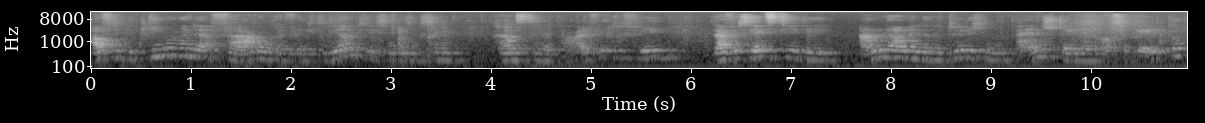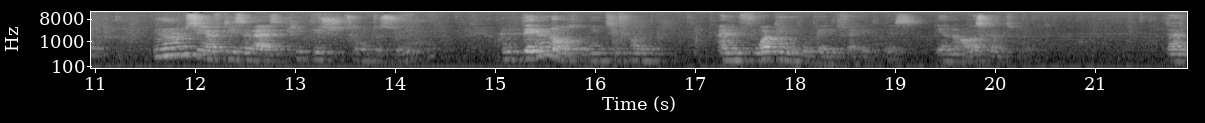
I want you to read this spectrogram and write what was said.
auf die Bedingungen der Erfahrung reflektieren, sie ist in diesem Sinn Transzendentalphilosophie. Dafür setzt sie die Annahmen der natürlichen Einstellung außer Geltung, um sie auf diese Weise kritisch zu untersuchen. Und dennoch nimmt sie von einem vorgängigen Weltverhältnis ihren Ausgangspunkt. Dann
